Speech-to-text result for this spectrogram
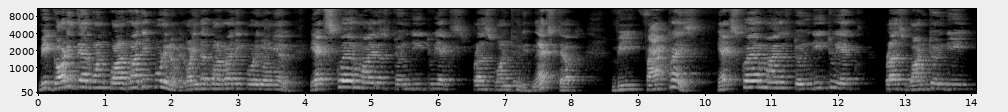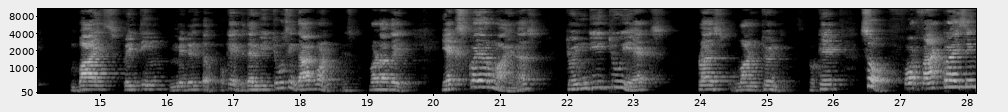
we got it there one quadratic polynomial. What is the quadratic polynomial? x square minus 22x plus 120. Next step, we factorize x square minus 22x plus 120 by splitting middle term. Okay, then we choosing that one. What are they? x square minus 22x plus 120. Okay, so for factorizing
